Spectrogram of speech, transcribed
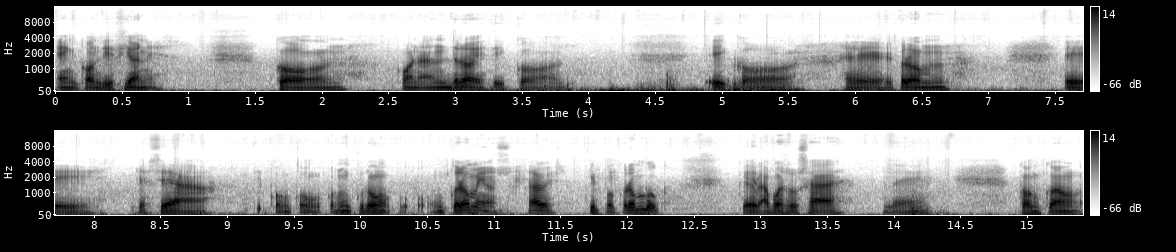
en condiciones con, Android y con, y con eh, Chrome eh, que sea con, un, Chrome, un Chromeos, ¿sabes? Tipo Chromebook, que la puedes usar con,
